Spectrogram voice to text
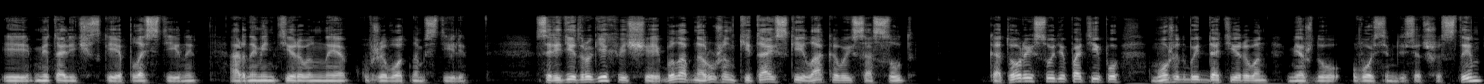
и металлические пластины, орнаментированные в животном стиле. Среди других вещей был обнаружен китайский лаковый сосуд, который, судя по типу, может быть датирован между 86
